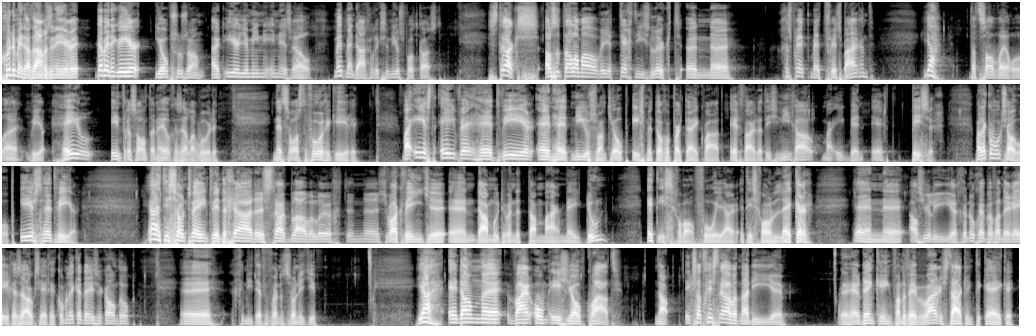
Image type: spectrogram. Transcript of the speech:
Goedemiddag dames en heren, daar ben ik weer, Joop Suzan uit Ierjemien in Israël met mijn dagelijkse nieuwspodcast. Straks, als het allemaal weer technisch lukt, een uh, gesprek met Frits Barend. Ja, dat zal wel uh, weer heel interessant en heel gezellig worden. Net zoals de vorige keren. Maar eerst even het weer en het nieuws. Want Joop is me toch een partij kwaad. Echt waar, dat is hij niet gauw. Maar ik ben echt pissig. Maar daar kom ik zo op. Eerst het weer. Ja, het is zo'n 22 graden, strak blauwe lucht, een uh, zwak windje. En daar moeten we het dan maar mee doen. Het is gewoon voorjaar. Het is gewoon lekker. En uh, als jullie uh, genoeg hebben van de regen, zou ik zeggen: kom lekker deze kant op. geniet even van het zonnetje. Ja, en dan waarom is Joop kwaad? Nou, ik zat gisteravond naar die herdenking van de februari-staking te kijken.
